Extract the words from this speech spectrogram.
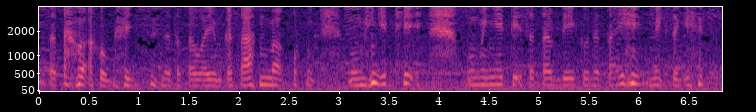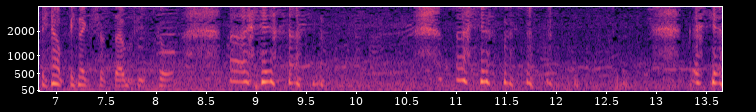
natatawa ako guys. Natatawa yung kasama ko. Mumingiti. Mumingiti sa tabi ko na tahimik sa, sa pinagsasabi ko. Ayan. Ayan. Kaya,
